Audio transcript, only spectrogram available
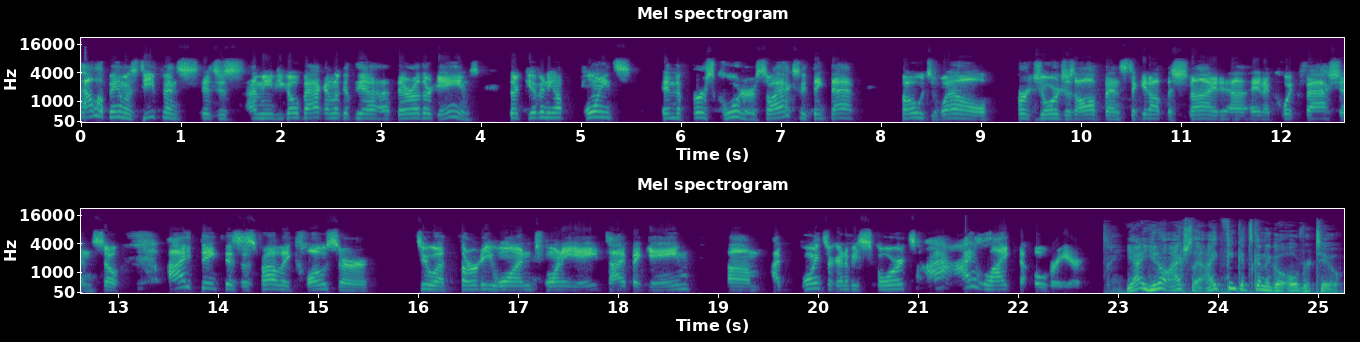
Alabama's defense is just. I mean, if you go back and look at the uh, their other games, they're giving up points in the first quarter. So I actually think that bodes well for Georgia's offense to get off the schneid uh, in a quick fashion. So I think this is probably closer to a 31 28 type of game. Um, I, points are going to be scored. So I, I like the over here. Yeah, you know, actually, I think it's going to go over too.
